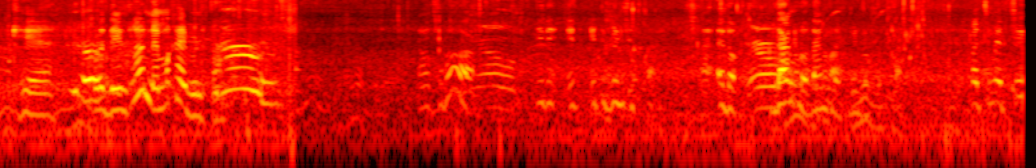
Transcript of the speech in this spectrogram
ఓకే ఇప్పుడు దీంట్లో నిమ్మకాయ పిండుతాం. అప్పుడు ఇది ఇట్- ఇటు పిండిస్తా ఏదో దాంట్లో దాంట్లో పిండిస్తా పచ్చిమిర్చి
